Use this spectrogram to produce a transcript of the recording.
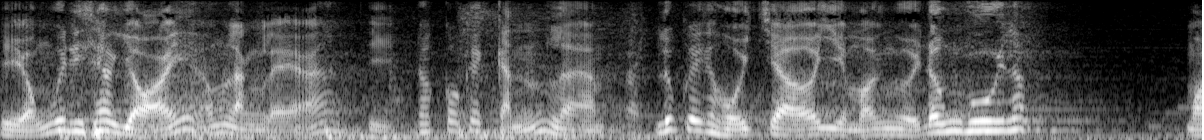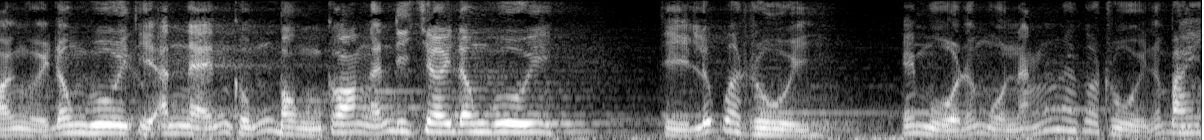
thì ông mới đi theo dõi, ông lặng lẽ, thì nó có cái cảnh là lúc cái hội chợ gì mọi người đông vui lắm. Mọi người đông vui thì anh này anh cũng bồng con ảnh đi chơi đông vui. Thì lúc đó rùi, cái mùa đó, mùa nắng nó có rùi, nó bay.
